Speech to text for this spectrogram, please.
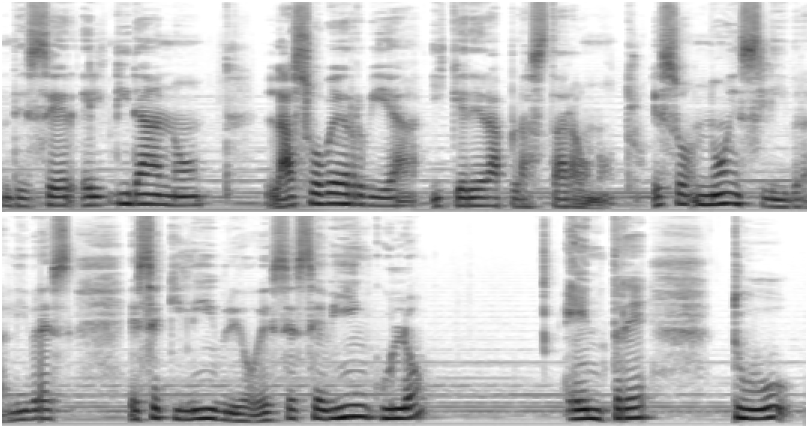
de ser el tirano, la soberbia y querer aplastar a un otro. Eso no es Libra. Libra es ese equilibrio, es ese vínculo entre tu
